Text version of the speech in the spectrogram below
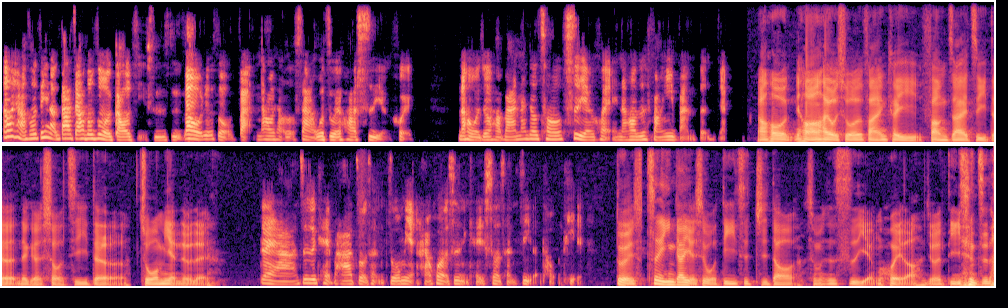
那我想说，天啊，大家都这么高级，是不是？那我就怎么办？那我想说，算了，我只会画誓言会。然后我就好吧，那就抽誓言会，然后是防疫版本这样。然后你好像还有说，反正可以放在自己的那个手机的桌面，对不对？对啊，就是可以把它做成桌面，还或者是你可以设成自己的头贴。对，这应该也是我第一次知道什么是四言会啦，就是第一次知道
